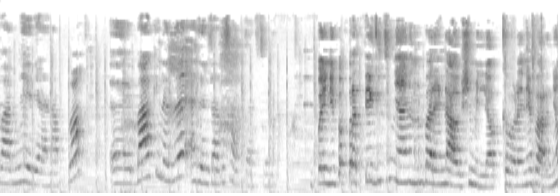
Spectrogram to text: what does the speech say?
പറഞ്ഞു തരികയാണ് അപ്പൊ ഏഹ്, ഇപ്പൊ ഇനിയിപ്പോ പ്രത്യേകിച്ച് ഞാനൊന്നും പറയേണ്ട ആവശ്യമില്ല. ഒക്കെ ഉടനെ പറഞ്ഞു.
